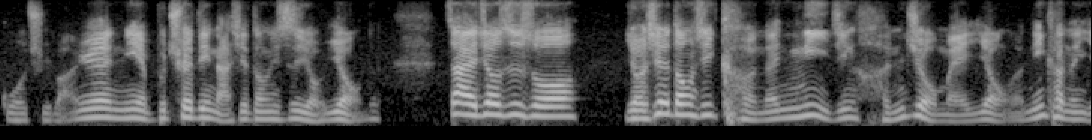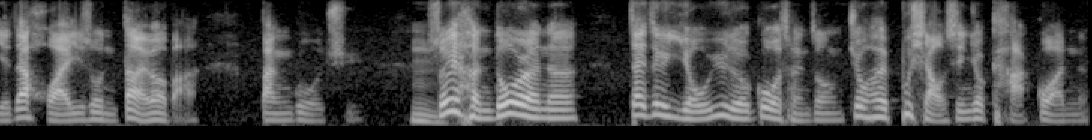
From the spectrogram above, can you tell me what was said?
过去吧？因为你也不确定哪些东西是有用的。再就是说，有些东西可能你已经很久没用了，你可能也在怀疑说，你到底要不要把它搬过去。嗯，所以很多人呢，在这个犹豫的过程中，就会不小心就卡关了，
